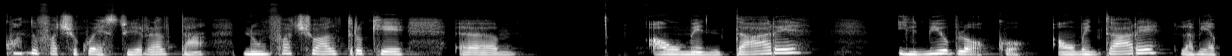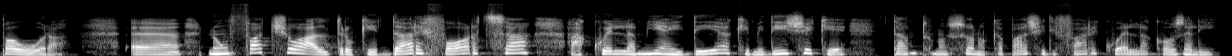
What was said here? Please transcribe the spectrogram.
quando faccio questo in realtà non faccio altro che eh, aumentare il mio blocco, aumentare la mia paura. Eh, non faccio altro che dare forza a quella mia idea che mi dice che tanto non sono capace di fare quella cosa lì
